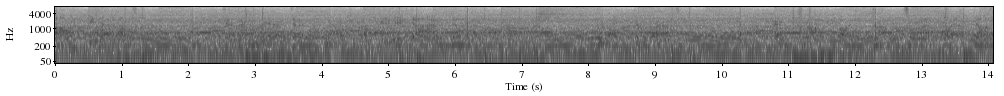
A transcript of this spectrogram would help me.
are beheld! Given weirden and offeated and Break the bread And my trouble to live by dust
